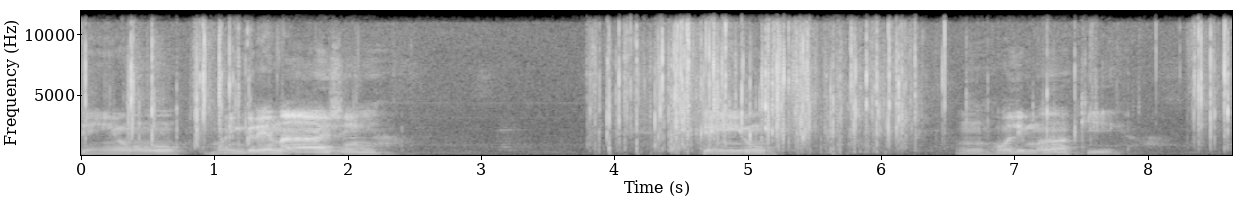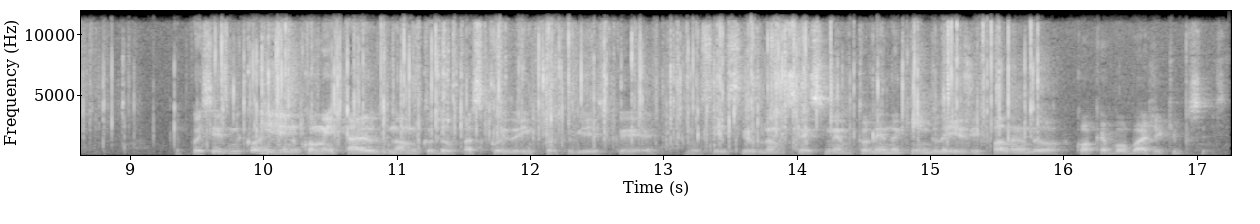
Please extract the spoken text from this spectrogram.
tem uma engrenagem, tem um, um rolimã aqui. Depois vocês me corrigem no comentário os nomes que eu dou para as coisas em português, porque não sei se os nomes são esses mesmo. Tô lendo aqui em inglês e falando qualquer bobagem aqui para vocês.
